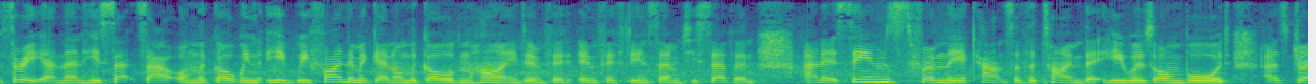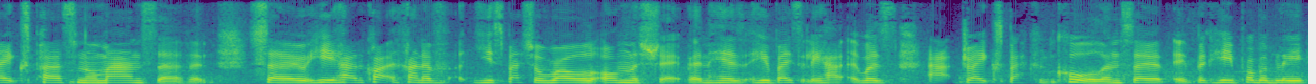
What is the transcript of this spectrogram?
three, and then he sets out on the gold. We, he, we find him again on the Golden Hind in, in 1577, and it seems from the accounts of the time that he was on board as Drake's personal manservant. So he had quite a kind of special role on the ship, and his, he basically had, was at Drake's beck and call, and so it, he probably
